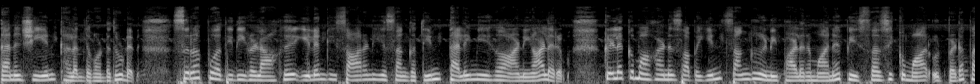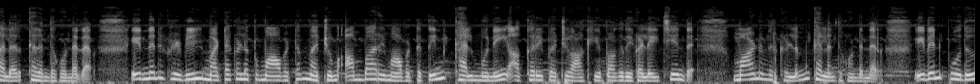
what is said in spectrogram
தனஜியன் கலந்து கொண்டதுடன் சிறப்பு அதிதிகளாக இலங்கை சாரணிய சங்கத்தின் தலைமையக ஆணையாளரும் கிழக்கு மாகாண சபையின் சங்க இணைப்பாளருமான பி. சசிகுமார் உட்பட பலர் கலந்து கொண்டனர். இந்த நிகழ்வில் மட்டக்களப்பு மாவட்டம் மற்றும் அம்பாறை மாவட்டத்தின் கல்முனை அக்கரைப்பற்று ஆகிய பகுதிகளைச் சேர்ந்த மாணவர்களும் கலந்து கொண்டனர். இதன்போது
